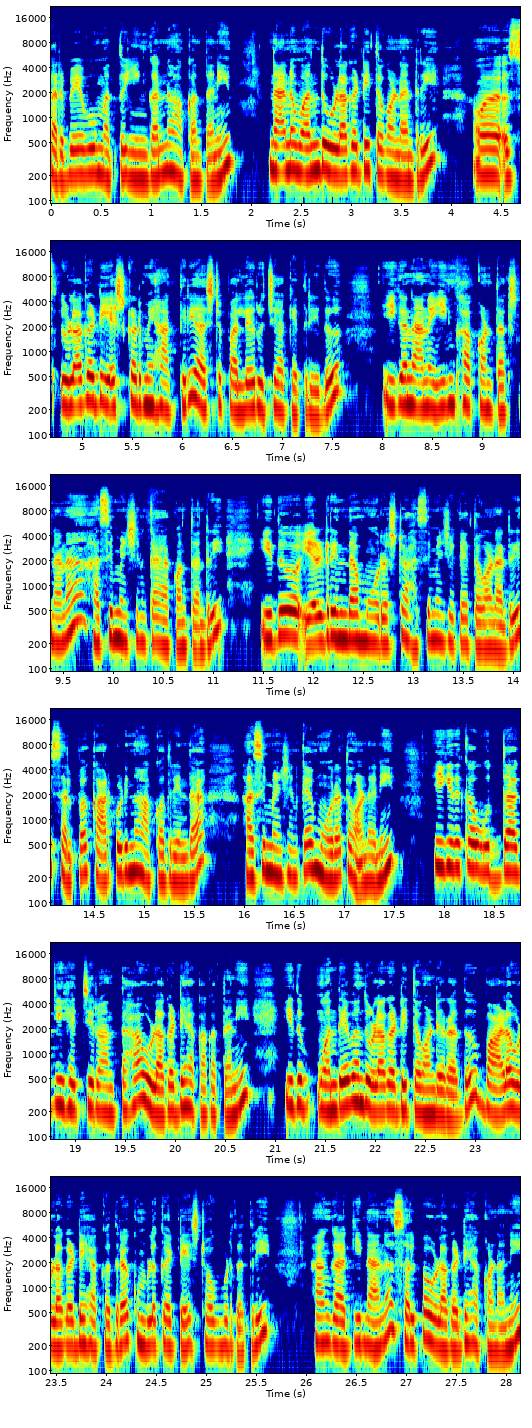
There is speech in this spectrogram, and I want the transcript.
ಕರಿಬೇವು ಮತ್ತು ಇಂಗನ್ನು ಹಾಕೊತಾನೆ. ನಾನು ಒಂದು ಉಳ್ಳಾಗಡ್ಡಿ ತೊಗೊಂಡನ್ರಿ. ಉಳ್ಳಾಗಡ್ಡಿ ಎಷ್ಟು ಕಡಿಮೆ ಹಾಕ್ತೀರಿ ಅಷ್ಟು ಪಲ್ಯ ರುಚಿ ಹಾಕೈತ್ರಿ ಇದು. ಈಗ ನಾನು ಹಿಂಗೆ ಹಾಕೊಂಡ ತಕ್ಷಣ ಹಸಿಮೆಣ್ಸಿನ್ಕಾಯಿ ಹಾಕೊತಾನ್ರಿ. ಇದು ಎರಡರಿಂದ ಮೂರಷ್ಟು ಹಸಿಮೆಣ್ಸಿನ್ಕಾಯಿ ತೊಗೊಂಡನ್ರಿ. ಸ್ವಲ್ಪ ಖಾರ ಪುಡಿನೂ ಹಾಕೋದ್ರಿಂದ ಹಸಿಮೆಣ್ಸಿನ್ಕಾಯಿ ಮೂರ ತೊಗೊಂಡನಿ. ಈಗ ಇದಕ್ಕೆ ಉದ್ದಾಗಿ ಹೆಚ್ಚಿರೋಂತಹ ಉಳ್ಳಾಗಡ್ಡಿ ಹಾಕಾಕತ್ತಾನಿ. ಇದು ಒಂದೇ ಒಂದು ಉಳ್ಳಾಗಡ್ಡಿ ತೊಗೊಂಡಿರೋದು. ಭಾಳ ಉಳ್ಳಾಗಡ್ಡಿ ಹಾಕಿದ್ರೆ ಕುಂಬಳಕಾಯಿ ಟೇಸ್ಟ್ ಹೋಗ್ಬಿಡ್ತೈತ್ರಿ. ಹಾಗಾಗಿ ನಾನು ಸ್ವಲ್ಪ ಉಳ್ಳಾಗಡ್ಡಿ ಹಾಕೊಂಡನಿ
